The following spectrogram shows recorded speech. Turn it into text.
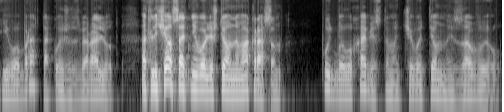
Его брат, такой же зверолюд, отличался от него лишь темным окрасом. Путь был ухабистым, отчего темный завыл.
